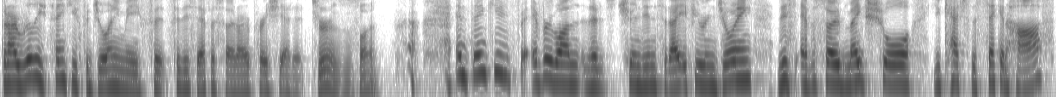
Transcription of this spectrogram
But I really thank you for joining me for, for this episode. I appreciate it. Sure, this is fun. And thank you for everyone that's tuned in today. If you're enjoying this episode, make sure you catch the second half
